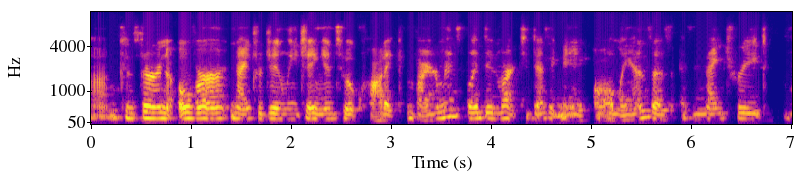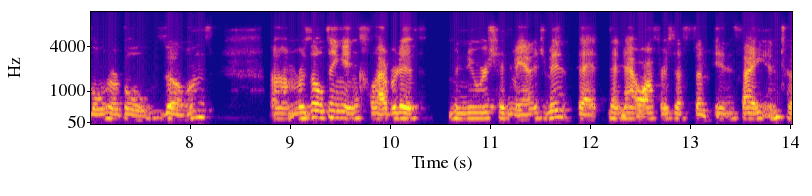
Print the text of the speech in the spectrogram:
Um, concern over nitrogen leaching into aquatic environments led Denmark to designate all lands as, as nitrate vulnerable zones, um, resulting in collaborative manure shed management that, that now offers us some insight into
